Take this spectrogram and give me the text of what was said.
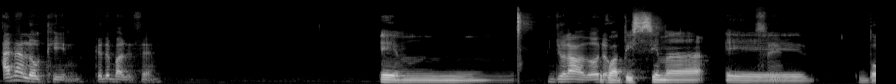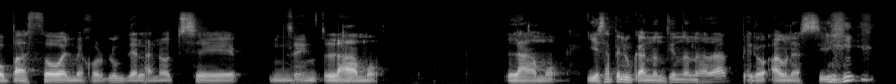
Ana Lokin, ¿qué te parece? Em, Yo la adoro. guapísima. eh, Bopazo, el mejor look de la noche. Mm, Sí. La amo. La amo. Y esa peluca no entiendo nada, pero aún así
